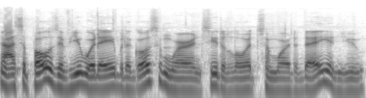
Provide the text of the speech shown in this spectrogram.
Now, I suppose if you were able to go somewhere and see the Lord somewhere today and you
